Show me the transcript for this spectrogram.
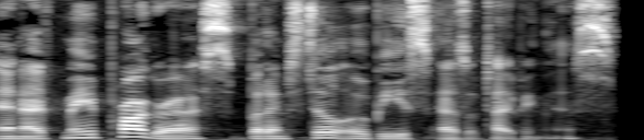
and I've made progress, but I'm still obese as of typing this.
